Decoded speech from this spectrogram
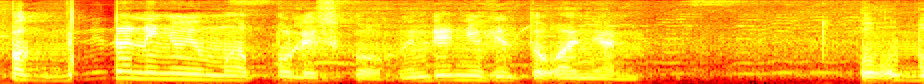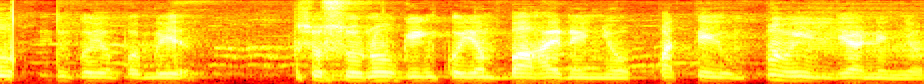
pag binira ninyo yung mga pulis ko, hindi ninyo hintuan yan, uubusin ko yung pamilya, susunugin ko yung bahay ninyo, pati yung pamilya ninyo.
